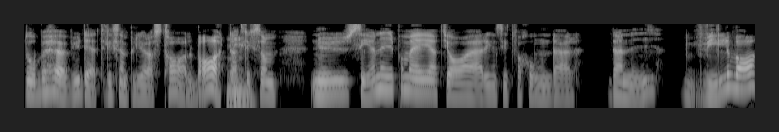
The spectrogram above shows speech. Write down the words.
Då behöver ju det till exempel göras talbart. Mm. Att liksom, nu ser ni på mig att jag är i en situation där, där ni vill vara.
